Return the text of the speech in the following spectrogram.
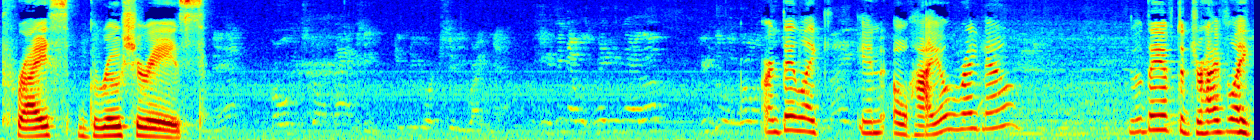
price groceries. Rolling Stone magazine in New York City right now. Do you think I was making that up? You're doing Rolling Aren't they like in Ohio right now? Don't they have to drive like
